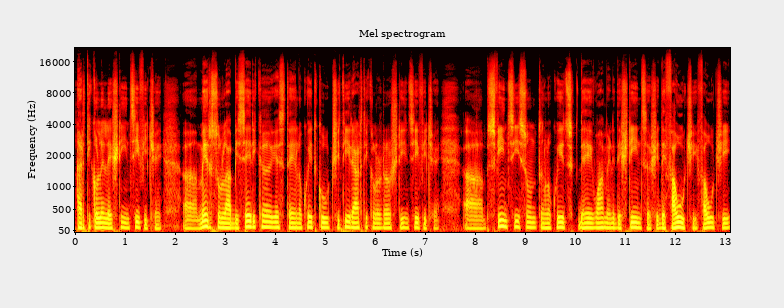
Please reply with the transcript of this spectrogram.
articolele științifice. Uh, mersul la biserică este înlocuit cu citirea articolelor științifice. Uh, sfinții sunt înlocuiți de oameni de știință și de fauci. Fauci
